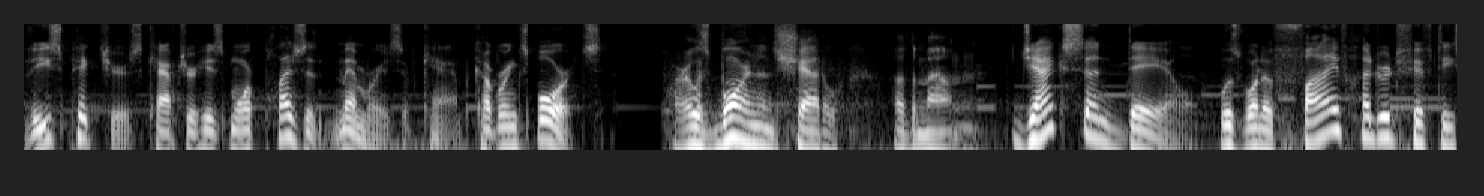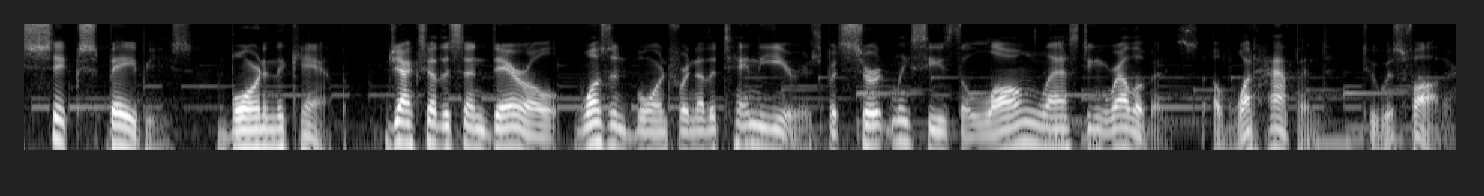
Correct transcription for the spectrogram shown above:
These pictures capture his more pleasant memories of camp, covering sports. I was born in the shadow of the mountain. Jack's son Dale was one of 556 babies born in the camp. Jack's other son Daryl wasn't born for another 10 years, but certainly sees the long lasting relevance of what happened to his father.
